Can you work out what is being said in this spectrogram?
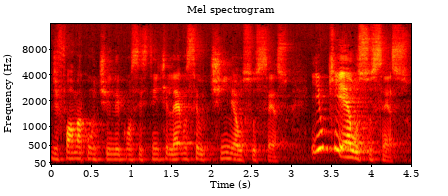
de forma contínua e consistente leva o seu time ao sucesso. E o que é o sucesso?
